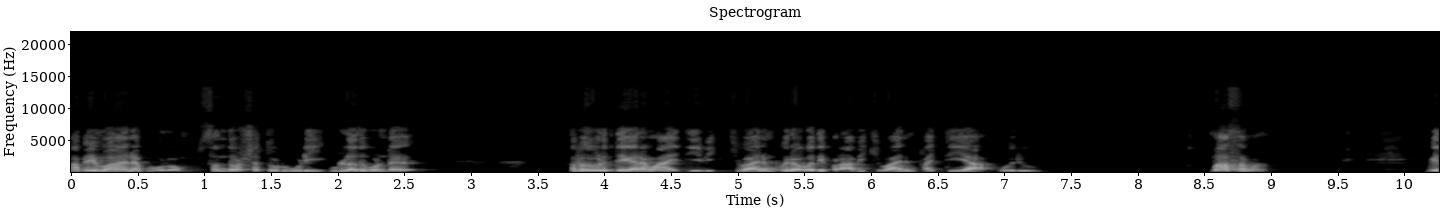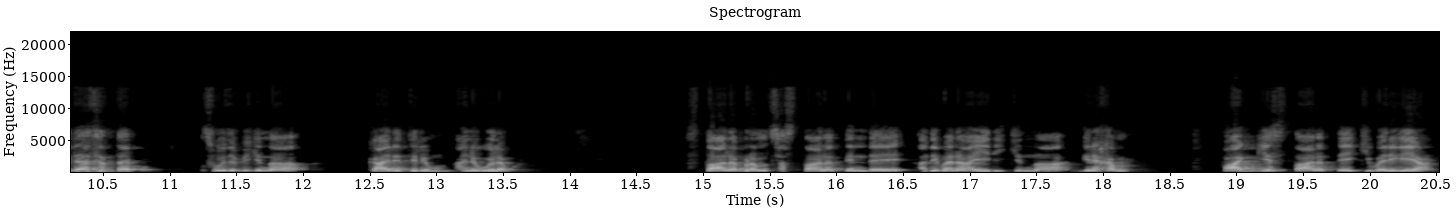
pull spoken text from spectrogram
അഭിമാനപൂർവം സന്തോഷത്തോടുകൂടി ഉള്ളതുകൊണ്ട് അഭിവൃദ്ധികരമായി ജീവിക്കുവാനും പുരോഗതി പ്രാപിക്കുവാനും പറ്റിയ ഒരു മാസമാണ്. വിദേശത്തെ സൂചിപ്പിക്കുന്ന കാര്യത്തിലും അനുകൂലമാണ്. സ്ഥാനഭ്രംശസ്ഥാനത്തിന്റെ അധിപനായിരിക്കുന്ന ഗ്രഹം ഭാഗ്യസ്ഥാനത്തേക്ക് വരികയാണ്.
